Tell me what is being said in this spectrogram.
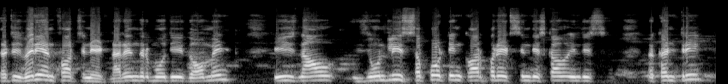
That is very unfortunate. Narendra Modi government is now is only supporting corporates in this in this country,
